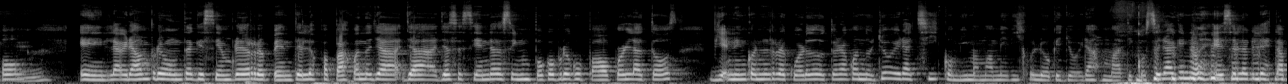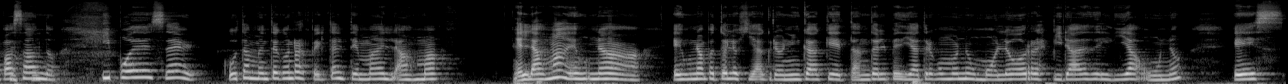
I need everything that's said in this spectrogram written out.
O eh, la gran pregunta que siempre de repente los papás cuando ya, ya, ya se sienten así un poco preocupados por la tos, vienen con el recuerdo, doctora, cuando yo era chico, mi mamá me dijo lo que yo era asmático. ¿Será que no es eso lo que le está pasando? Y puede ser, justamente con respecto al tema del asma, el asma es una, es una patología crónica que tanto el pediatra como el neumólogo respira desde el día 1. Es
